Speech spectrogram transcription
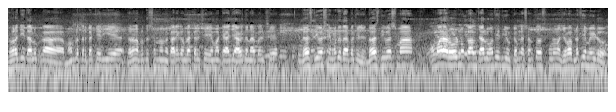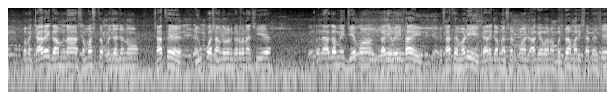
ધોરાજી તાલુકા, મામલતદાર કચેરીએ ધરણા પ્રદર્શનનો અમે કાર્યક્રમ રાખેલ છે. એ માટે આજે આવેદન આપેલ છે કે દસ દિવસની મુદત આપેલ છે. દસ દિવસમાં અમારા રોડનું કામ ચાલુ નથી થયું, કે અમને સંતોષપૂર્ણ જવાબ નથી મળ્યો. તો અમે ચારેય ગામના સમસ્ત પ્રજાજનો સાથે અહીં ઉપવાસ આંદોલન કરવાના છીએ. અને આગામી જે પણ કાર્યવાહી થાય એ સાથે મળી ચારે ગામના સરપંચ આગેવાનો બધા અમારી સાથે છે.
